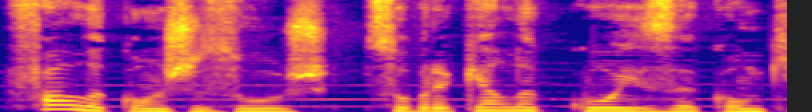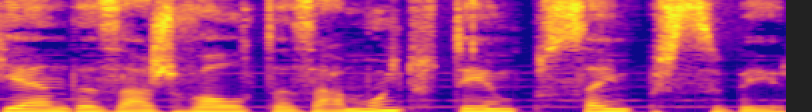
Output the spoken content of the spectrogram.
Fala com Jesus sobre aquela coisa com que andas às voltas há muito tempo sem perceber.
